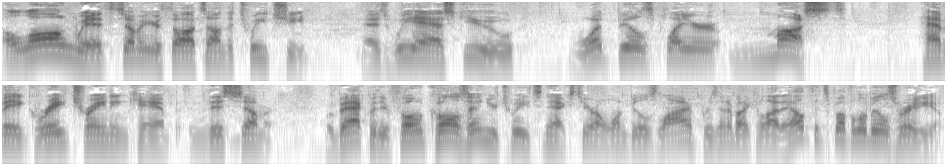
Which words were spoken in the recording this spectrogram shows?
along with some of your thoughts on the tweet sheet as we ask you what Bills player must have a great training camp this summer. We're back with your phone calls and your tweets next here on One Bills Live, presented by Kaleida Health. It's Buffalo Bills Radio.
